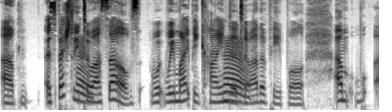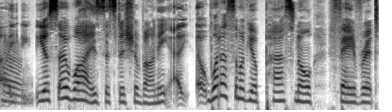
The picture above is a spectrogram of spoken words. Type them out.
um, especially to hmm. ourselves. We, might be kinder to hmm. other people. Um, uh, hmm. you're so wise, Sister Shivani. Uh, what are some of your personal favorite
